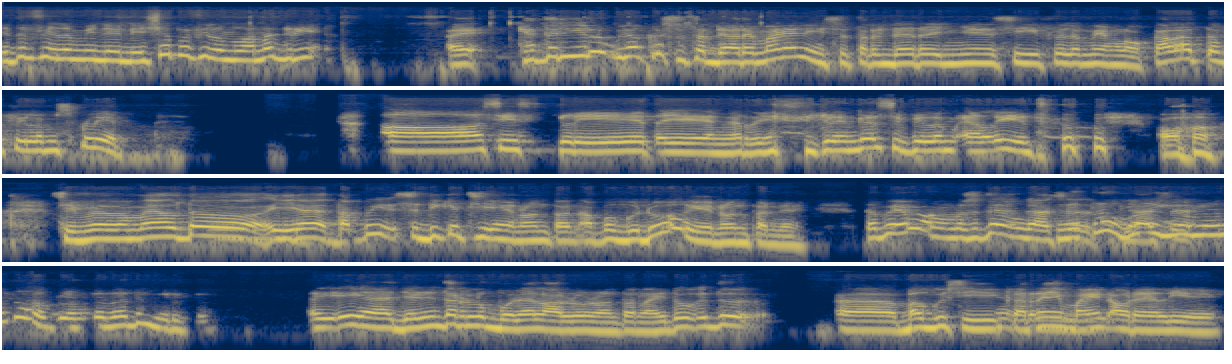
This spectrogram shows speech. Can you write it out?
itu film Indonesia apa film luar negeri Eh, kan tadi lu bilang ke sutradara mana nih? Sutradaranya si film yang lokal atau film split? Oh, si Split, iya yang ngeri. Kirain kan si film L itu. Oh, si film L tuh, iya, tapi sedikit sih yang nonton. Apa gue doang ya nontonnya? Tapi emang maksudnya nggak se, Nggak tahu, gue se- belum tahu, belum pernah denger tuh. eh, iya, jadi ntar lu boleh lalu nonton lah itu itu eh, bagus sih karena yang Hmm. main Aurelie.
